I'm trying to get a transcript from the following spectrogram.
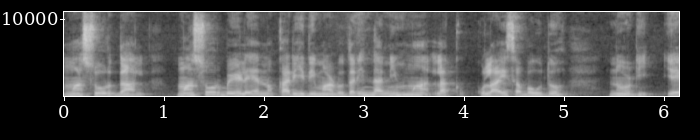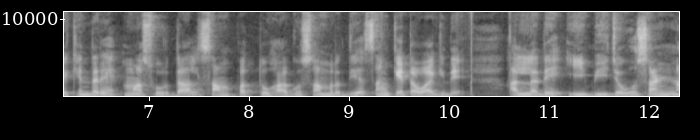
ಮಸೂರ್ ದಾಲ್. ಮಸೂರ್ ಬೇಳೆಯನ್ನು ಖರೀದಿ ಮಾಡುವುದರಿಂದ ನಿಮ್ಮ ಲಕ್, ಕುಲಾಯಿಸಬಹುದು. ನೋಡಿ, ಏಕೆಂದರೆ ಮಸೂರ್ ದಾಲ್ ಸಂಪತ್ತು ಹಾಗೂ ಸಮೃದ್ಧಿಯ ಸಂಕೇತವಾಗಿದೆ. ಅಲ್ಲದೆ ಈ ಬೀಜವು ಸಣ್ಣ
